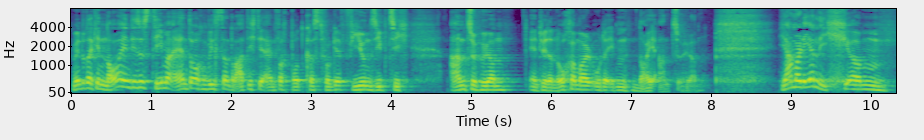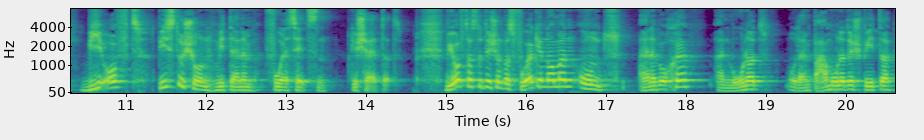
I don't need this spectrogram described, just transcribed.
Wenn du da genauer in dieses Thema eintauchen willst, dann rate ich dir einfach Podcast-Folge 74 anzuhören entweder noch einmal oder eben neu anzuhören. Ja, mal ehrlich, ähm, wie oft bist du schon mit deinem Vorsätzen gescheitert? Wie oft hast du dir schon was vorgenommen und eine Woche, ein Monat oder ein paar Monate später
